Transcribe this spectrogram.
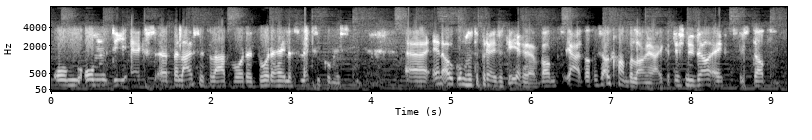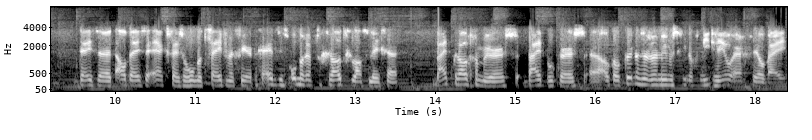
Om, om die eh, beluisterd te laten worden door de hele selectiecommissie. Eh, en ook om ze te presenteren. Want ja, dat is ook gewoon belangrijk. Het is nu wel eventjes dat deze, al deze acts, deze 147, eventjes onder een vergrootglas liggen. Bij programmeurs, bij boekers. Eh, ook al kunnen ze er nu misschien nog niet heel erg veel mee.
